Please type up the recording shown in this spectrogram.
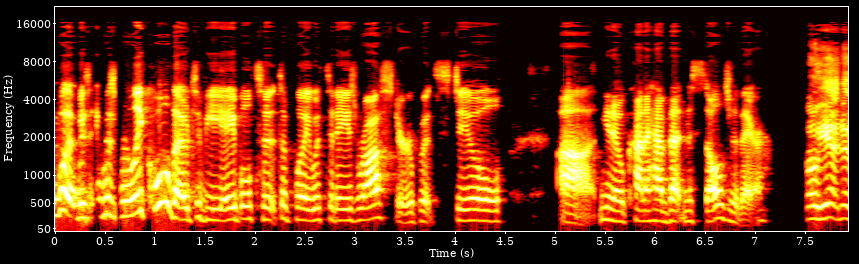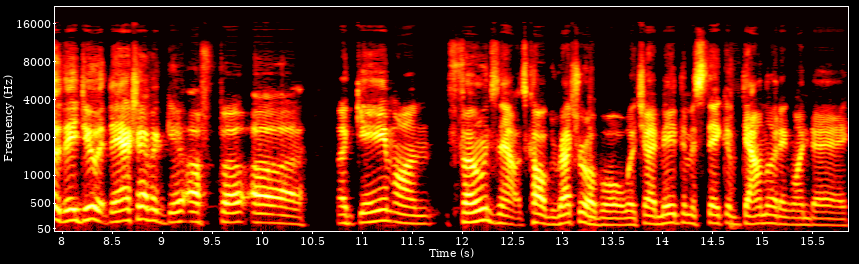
well, it was it was really cool though to be able to to play with today's roster, but still, uh, you know, kind of have that nostalgia there. Oh yeah, no, they do it. They actually have a a uh, a game on phones now. It's called Retro Bowl, which I made the mistake of downloading one day.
